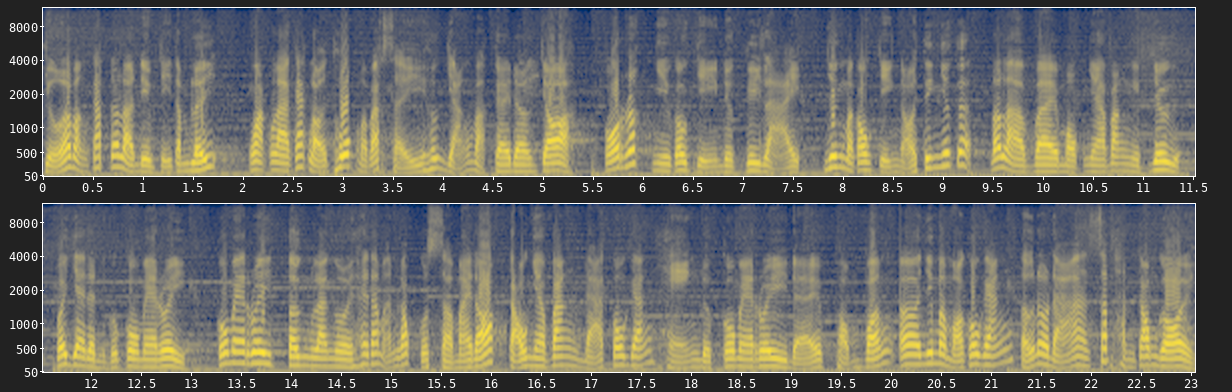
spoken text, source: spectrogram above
chữa bằng cách đó là điều trị tâm lý hoặc là các loại thuốc mà bác sĩ hướng dẫn và kê đơn cho có rất nhiều câu chuyện được ghi lại nhưng mà câu chuyện nổi tiếng nhất á, đó là về một nhà văn nghiệp dư với gia đình của cô Mary. Cô Mary từng là người thấy tấm ảnh gốc của Smile Cậu nhà văn đã cố gắng hẹn được cô Mary để phỏng vấn. Ờ, nhưng mà mọi cố gắng tưởng đâu đã sắp thành công rồi.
